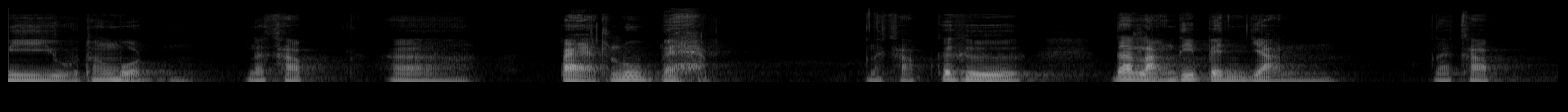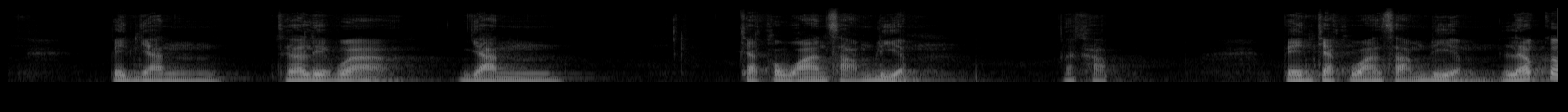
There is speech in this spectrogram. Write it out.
มีอยู่ทั้งหมดนะครับแปดรูปแบบนะครับก็คือด้านหลังที่เป็นยันนะครับ เป็นยันเขาเรียกว่ายันจักรวาลสามเหลี่ยมนะครับ เป็นจักรวาลสามเหลี่ยม แล้วก็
